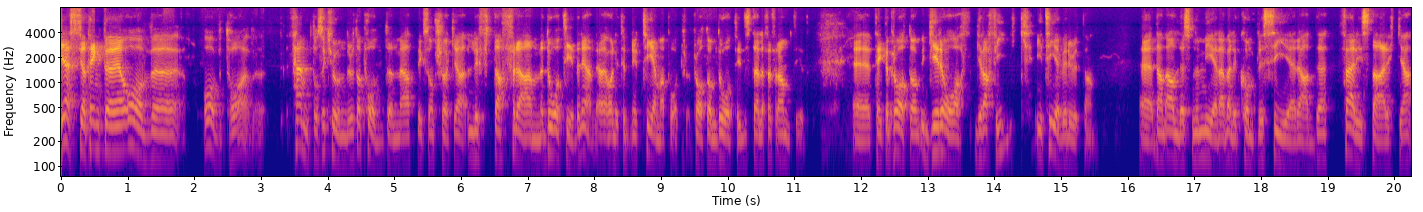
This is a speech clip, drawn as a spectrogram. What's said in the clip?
Yes, jag tänkte av, eh, avta 15 sekunder utav podden med att liksom försöka lyfta fram dåtiden igen. Jag har lite nytt tema på att prata om dåtid istället för framtid. Eh, tänkte prata om graf, grafik i tv-rutan. Eh, den alldeles numera väldigt komplicerade, färgstarka,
